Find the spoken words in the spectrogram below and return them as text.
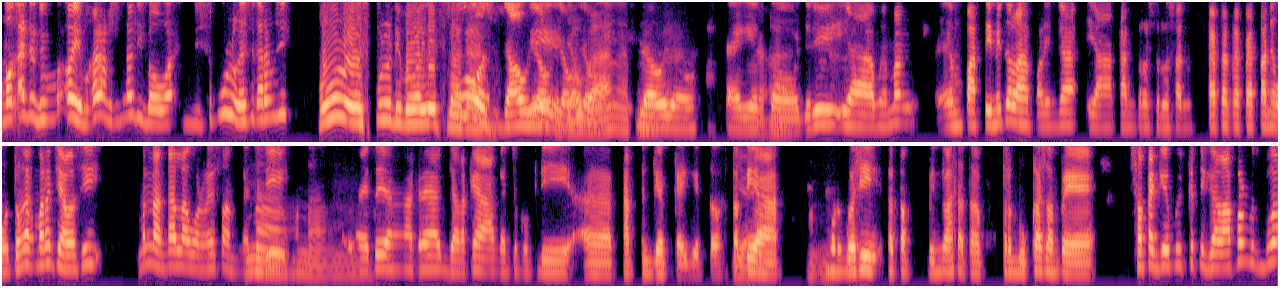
makanya di, oh iya bahkan Arsenal dibawa di 10 gak sih sekarang sih 10 10 di bawah Leeds 10 bahkan. jauh jauh Iya, jauh jauh, jauh, banget. jauh jauh kayak gitu jadi ya memang empat tim itulah paling enggak yang akan terus-terusan pepet-pepetan yang untungnya kemarin Chelsea menang kan lawan West Ham kan Menang, jadi menang. Nah, itu yang akhirnya jaraknya agak cukup di eh, cut the gap kayak gitu. Tapi Iya, ya menurut gue sih tetap inilah tetap terbuka sampai sampai game week ke-38 menurut gue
